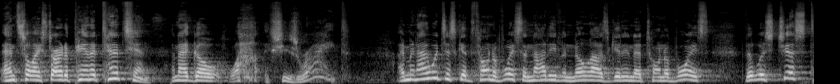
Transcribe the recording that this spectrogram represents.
And so I started paying attention. And I go, wow, she's right. I mean, I would just get a tone of voice and not even know I was getting a tone of voice that was just,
